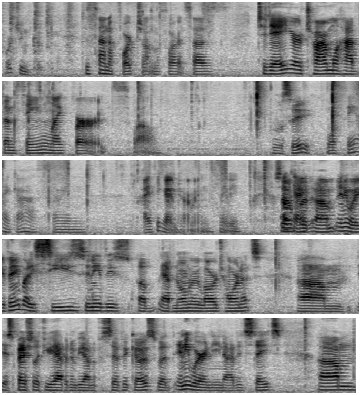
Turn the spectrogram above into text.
Fortune cookie. just found a fortune on the floor. It says, "Today your charm will have them singing like birds." Well, We'll see. we'll see. I guess. I mean, I think I'm charming. Maybe. So, Okay. but um, anyway, if anybody sees any of these uh, abnormally large hornets, um, especially if you happen to be on the Pacific coast, but anywhere in the United States, Um,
